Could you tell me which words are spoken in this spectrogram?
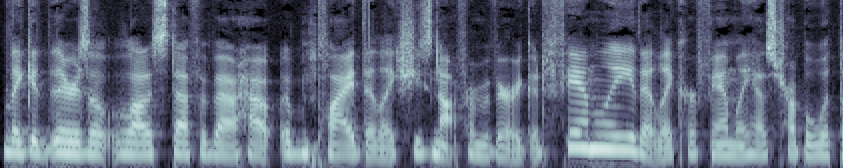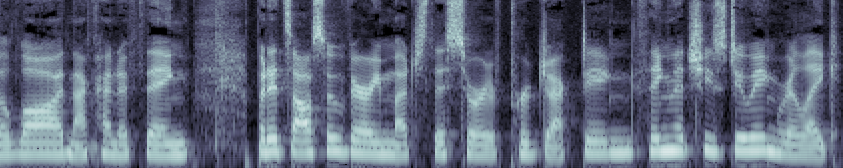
like there's a lot of stuff about how implied that like she's not from a very good family that like her family has trouble with the law and that kind of thing. But it's also very much this sort of projecting thing that she's doing where like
